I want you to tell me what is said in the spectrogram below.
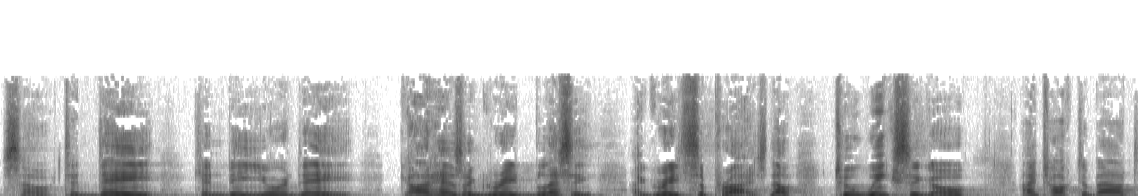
So today can be your day. God has a great blessing, a great surprise. Now, two weeks ago, I talked about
